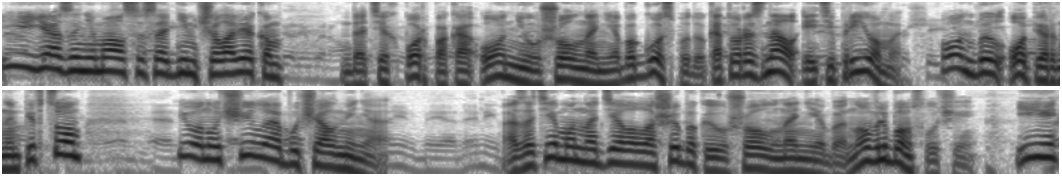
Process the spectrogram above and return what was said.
И я занимался с одним человеком до тех пор, пока он не ушел на небо Господу, который знал эти приемы. Он был оперным певцом, и он учил и обучал меня. А затем он наделал ошибок и ушел на небо, но в любом случае. И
